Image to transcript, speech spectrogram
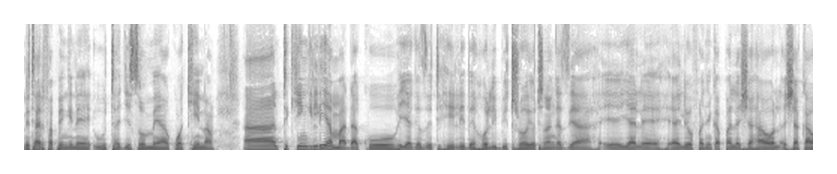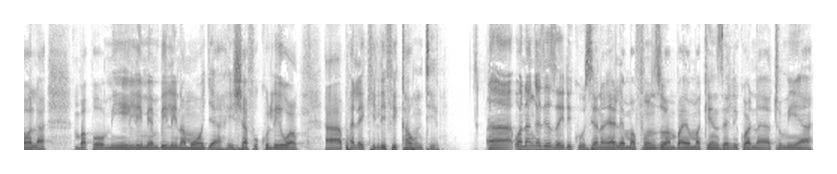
Ni taarifa pengine utajisomea kwa kina. Uh, tukiingilia mada kuu ya gazeti hili The Holy betroyo tunaangazia e, yale yaliyofanyika pale Shakaola ambapo miili mia mbili na moja ishafukuliwa uh, pale Kilifi County. Uh, wanaangazia zaidi kuhusiana na yale mafunzo ambayo Makenzi alikuwa anayatumia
